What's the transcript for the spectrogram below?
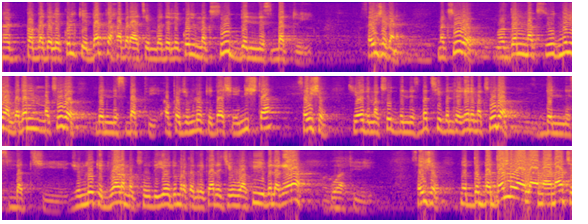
نو په بدل کل کې دک خبره چې بدل کل مقصود بالنسبت وي صحیح څنګه مقصود مبدل مقصود نه بدل مقصود بالنسبت وي او په جملو کې دا شی نشته صحیح شو چې یو د مقصود بالنسبت شي بل د غیر مقصود بالنسبت شي جملو کې دواړه مقصود یو دومره قدر کار چې وافي بل غیر وافي صحیح شو نو د بدل والا معنا چې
